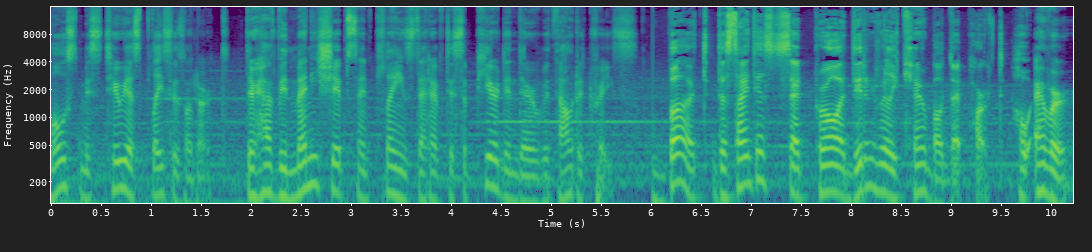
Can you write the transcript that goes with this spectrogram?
most mysterious places on Earth. There have been many ships and planes that have disappeared in there without a trace. But the scientists said Proa didn't really care about that part. However,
